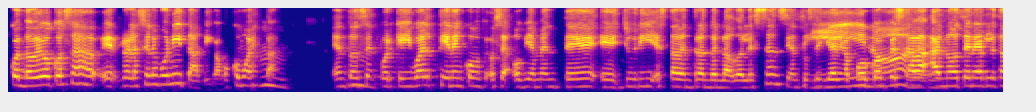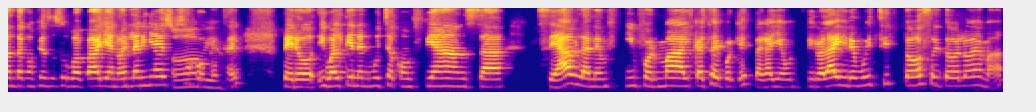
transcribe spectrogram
Cuando veo cosas, eh, relaciones bonitas, digamos, como esta. Mm, Entonces, Mm. porque igual tienen, o sea, obviamente eh, Yuri estaba entrando en la adolescencia, entonces ya de a Sí, poco no, empezaba a no tenerle tanta confianza a su papá, ya no es la niña de sus ojos, Obvio. ¿cachai? Pero igual tienen mucha confianza, se hablan en informal, ¿cachai? Porque esta galla un tiro al aire muy chistoso y todo lo demás.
